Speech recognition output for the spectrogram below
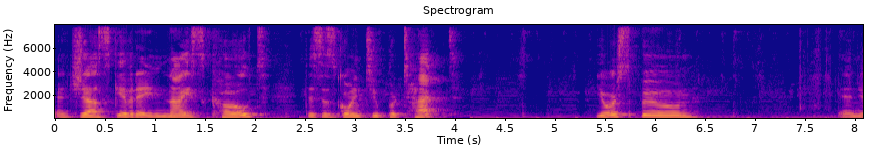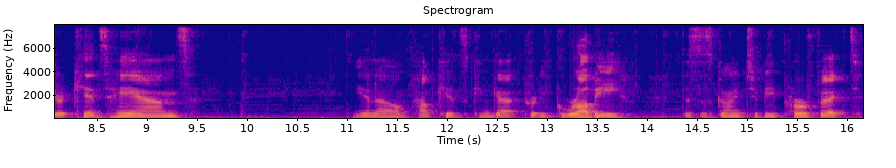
and just give it a nice coat. This is going to protect your spoon and your kids' hands. You know how kids can get pretty grubby. This is going to be perfect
